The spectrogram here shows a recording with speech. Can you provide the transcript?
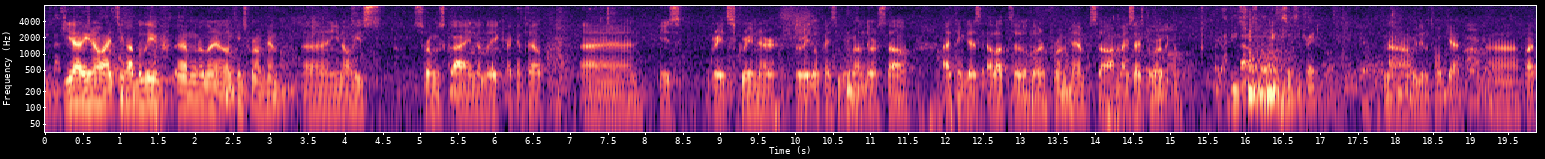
you've matched Yeah, you know, I think I believe uh, I'm gonna learn a lot of things from him. Uh, you know, he's strongest guy in the league, I can tell, and he's great screener, great offensive rebounder. So I think there's a lot to learn from him. So I'm excited to work with him. Have you two spoken since the trade? Nah, we didn't talk yet, uh, but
